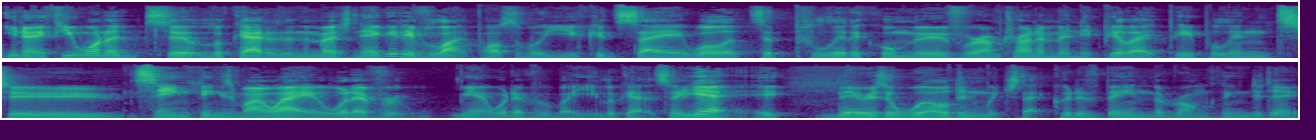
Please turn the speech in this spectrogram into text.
You know, if you wanted to look at it in the most negative light possible, you could say, well, it's a political move where I'm trying to manipulate people into seeing things my way, or whatever you know, whatever way you look at it. So yeah, it, there is a world in which that could have been the wrong thing to do.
